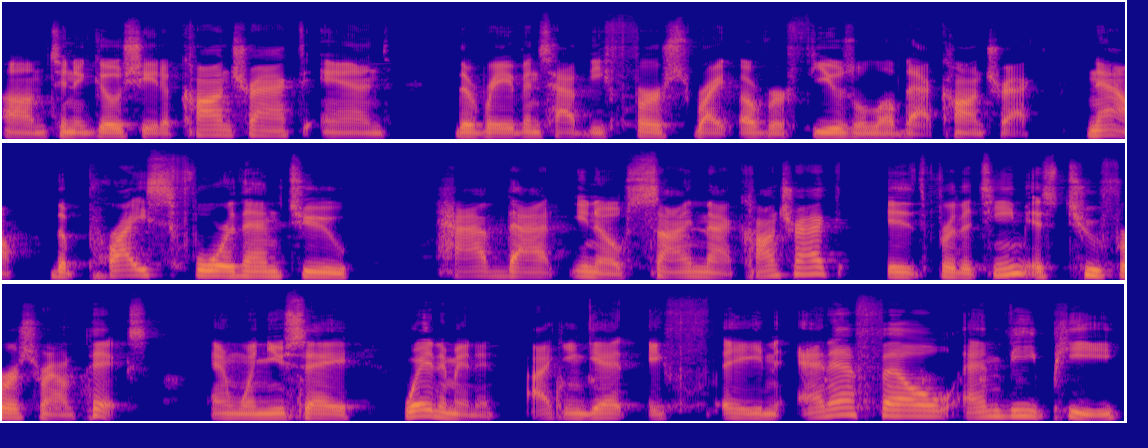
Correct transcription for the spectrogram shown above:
um, to negotiate a contract and the Ravens have the first right of refusal of that contract. Now, the price for them to have that, you know, sign that contract is for the team is two first round picks. And when you say, wait a minute, I can get a, an NFL MVP,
